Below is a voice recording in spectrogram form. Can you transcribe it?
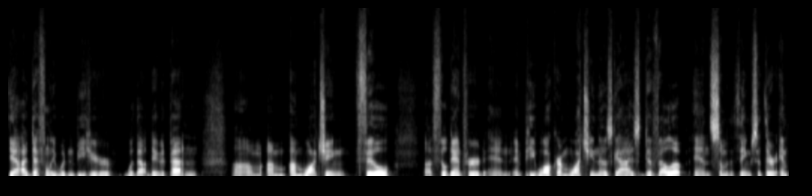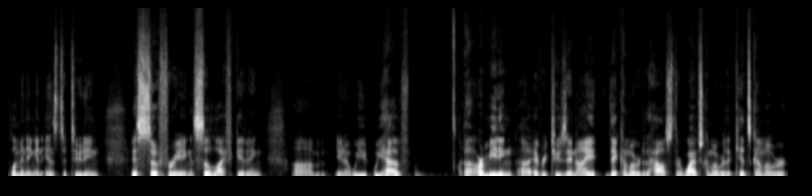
yeah, I definitely wouldn't be here without David Patton. Um, I'm I'm watching Phil uh, Phil Danford and, and Pete Walker. I'm watching those guys develop, and some of the things that they're implementing and instituting is so freeing. It's so life giving. Um, you know, we we have uh, our meeting uh, every Tuesday night. They come over to the house. Their wives come over. The kids come over,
